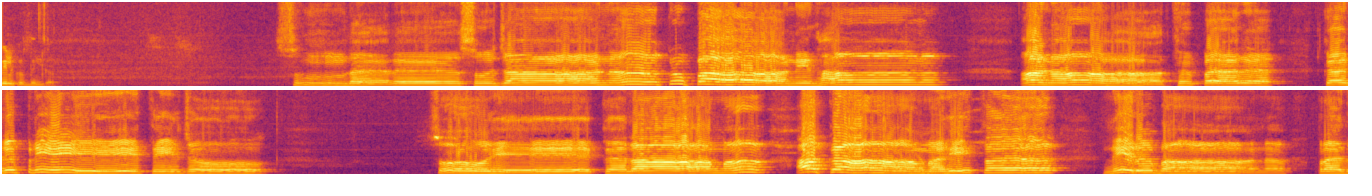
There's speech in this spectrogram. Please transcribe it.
બિલકુલ બિલકુલ. સુંદર સુજાન કૃપા નિધાન અનાથ પર કર પ્રીતિ જો સોએ કરામ અકામહિત નિર્બાન પ્રદ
